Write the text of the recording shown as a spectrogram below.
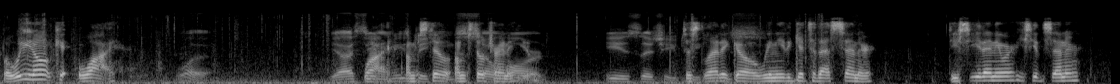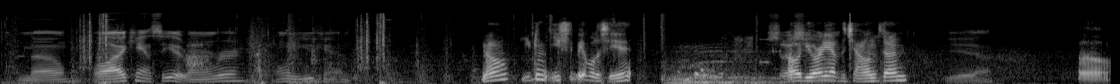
but we don't care. Why? What? Yeah, I see Why? him. He's I'm still- I'm still so trying to heal. hard. He's literally Just let it go. We need to get to that center. Do you see it anywhere? You see the center? No. Well, I can't see it, remember? Only you can. No? You can. You should be able to see it. Should Oh, do you already him? have the challenge done? Yeah. Oh,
